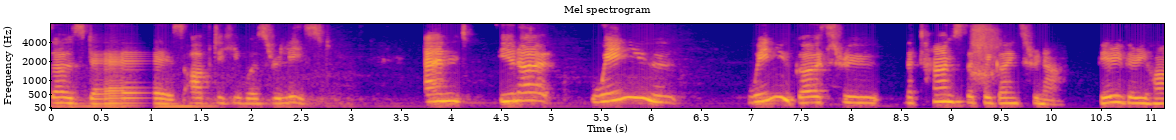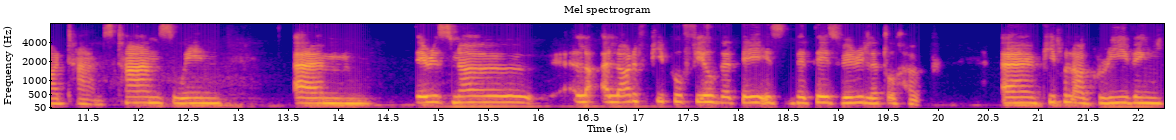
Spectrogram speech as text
those days after he was released, and you know when you when you go through the times that we're going through now, very very hard times, times when um, there is no a lot of people feel that there is that there's very little hope. Uh, people are grieving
